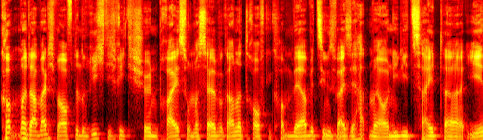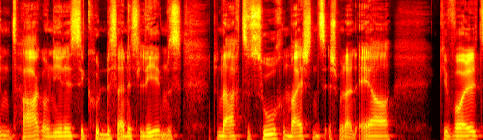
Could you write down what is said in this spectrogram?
kommt man da manchmal auf einen richtig, richtig schönen Preis, wo man selber gar nicht drauf gekommen wäre, beziehungsweise hat man ja auch nie die Zeit, da jeden Tag und jede Sekunde seines Lebens danach zu suchen. Meistens ist man dann eher gewollt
